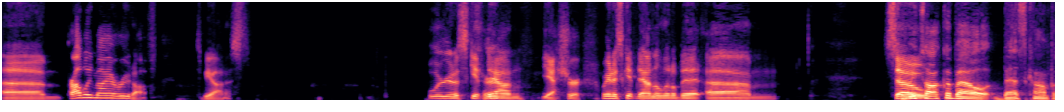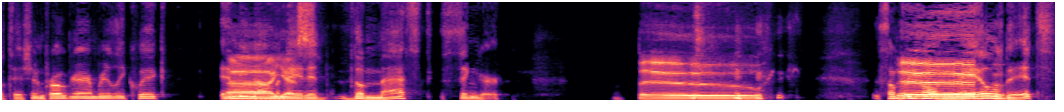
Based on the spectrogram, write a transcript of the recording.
Live. Um, probably Maya Rudolph, to be honest. We're gonna skip Sure. down. Yeah, sure. We're gonna skip down a little bit. Um, So so we talk about best competition program really quick. Emmy Uh, yes. nominated The Masked Singer. Boo. Something Boo. called Nailed It.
